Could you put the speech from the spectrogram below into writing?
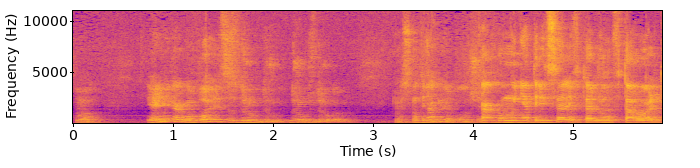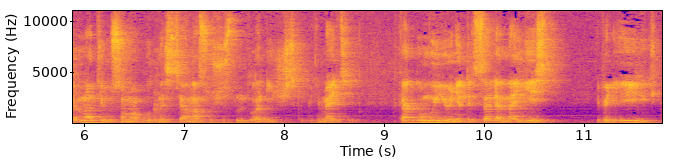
Вот. И они как бы борются друг, друг, друг с другом. Ну, смотрите, получается? как бы мы не отрицали вторую, вторую альтернативу самобытности, она существует логически, понимаете? Как бы мы ее не отрицали, она есть. И, и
